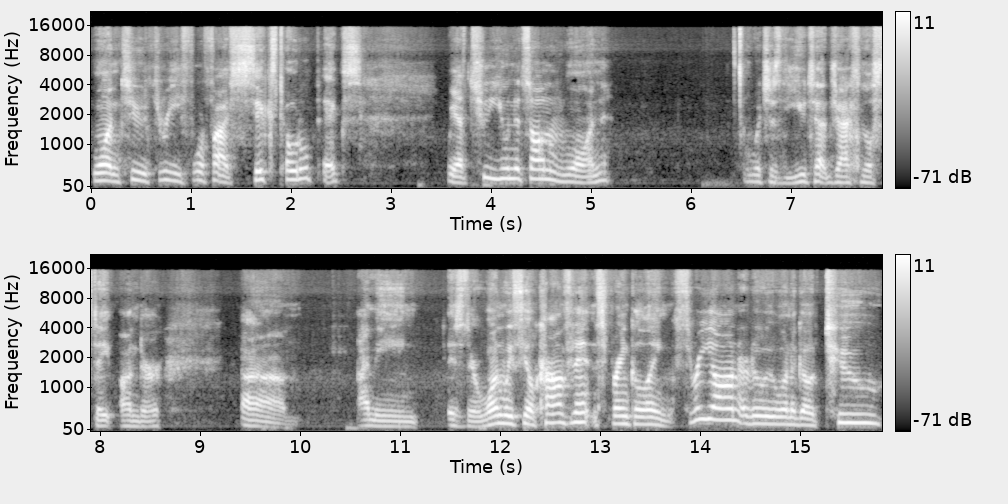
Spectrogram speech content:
one, two, three, four, five, six total picks. We have two units on one, which is the UTEP Jacksonville State under. Um, I mean, is there one we feel confident in sprinkling three on, or do we want to go two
